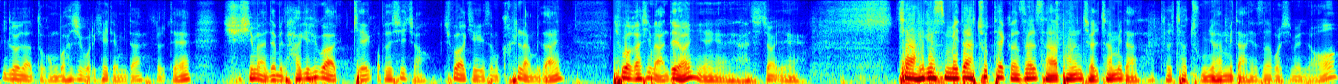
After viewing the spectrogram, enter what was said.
일요일 날또 공부하시고 이렇게 해야 됩니다. 절대 쉬시면 안 됩니다. 학교 휴가 계획 없으시죠? 휴가 계획 있으면 큰일 납니다. 휴가 가시면 안 돼요. 예, 예 아시죠? 예. 자, 하겠습니다. 주택 건설 사업하는 절차입니다. 절차 중요합니다. 해서 보시면요.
